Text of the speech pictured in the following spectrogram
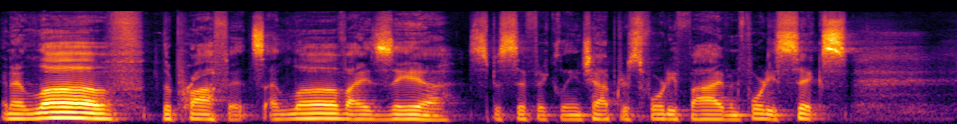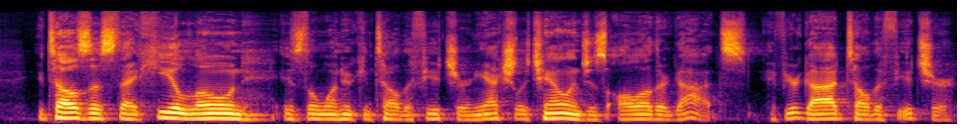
And I love the prophets. I love Isaiah specifically in chapters 45 and 46. He tells us that he alone is the one who can tell the future, and he actually challenges all other gods. If you're God, tell the future.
